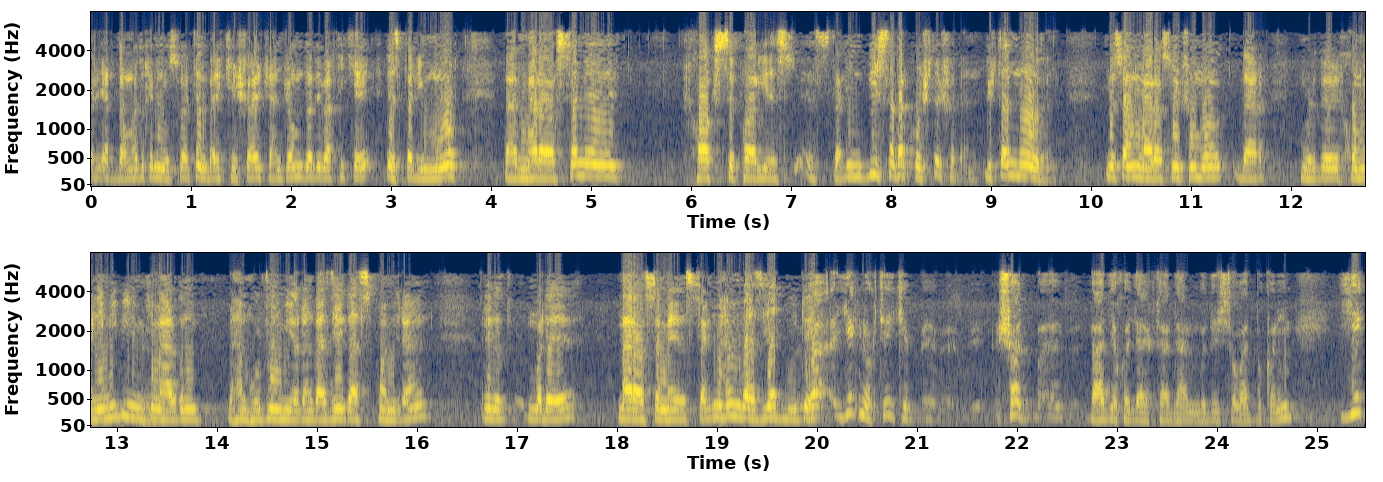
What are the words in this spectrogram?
ولی اقدامات خیلی مثبت هم برای کشورش انجام داده. وقتی که استالین مرد بر مراسم خاک سپاری استالین 20 نفر کشته شدن بیشتر مردن. مثلا مراسم شما در مورد خمینی می‌بینیم که مردم به هم هجوم میارن وزیر دست پا میرن. مال مراسم استالین همین وضعیت بوده. و یک نکته ای که شاید بعد خود در در موردش صحبت بکنیم یک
